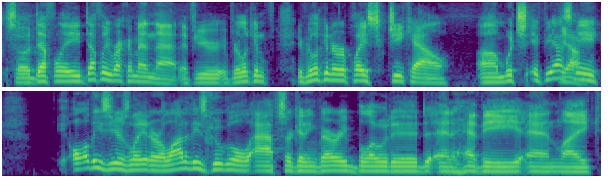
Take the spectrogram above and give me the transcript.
So definitely, definitely recommend that if you're if you're looking if you're looking to replace GCal, um, which if you ask yeah. me, all these years later, a lot of these Google apps are getting very bloated and heavy and like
